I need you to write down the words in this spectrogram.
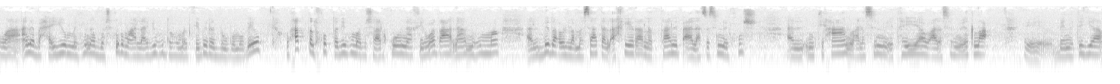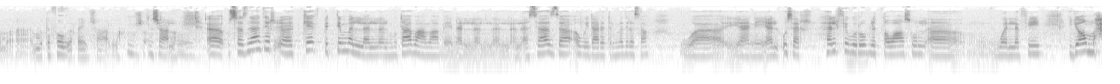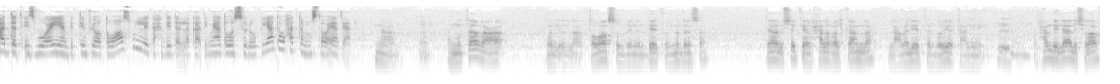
وأنا بحييهم من هنا وبشكرهم على جهدهم الكبير اللي بيقوموا به وحتى الخطة دي هم بيشاركونا في وضعها لأن هم اللي بيضعوا اللمسات الأخيرة للطالب على أساس إنه يخش الامتحان وعلى أساس انه يتهيأ وعلى أساس انه يطلع إيه، بنتيجة متفوقة إن شاء الله. إن شاء الله. آه، أستاذ نادر آه، كيف بتتم ال- ال- المتابعة ما بين ال- ال- ال- الأساتذة أو إدارة المدرسة؟ ويعني الأسر هل في جروب للتواصل؟ آه، ولا في يوم محدد اسبوعيا بيتم فيه التواصل لتحديد الأكاديميات والسلوكيات أو حتى المستويات يعني؟ نعم. المتابعة والتواصل بين البيت والمدرسة ده بيشكل الحلقة الكاملة للعملية التربوية والتعليمية مم. الحمد لله الإشراف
